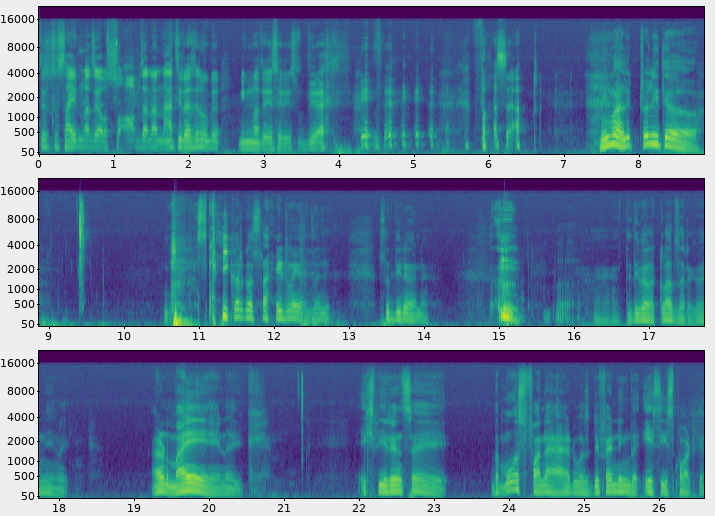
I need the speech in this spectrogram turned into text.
त्यसको साइडमा चाहिँ अब सबजना नाचिरहेको छ नि मिङमा चाहिँ यसरी सुत्दिरहेको पास आउट मिङमा लिटरली त्यो स्पिकरको साइडमै हुन्छ नि. सुत्दिनँ भने त्यति बेला क्लब्सहरूको नि like don't my like experience चाहिँ the most fun I had was defending the AC spot के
